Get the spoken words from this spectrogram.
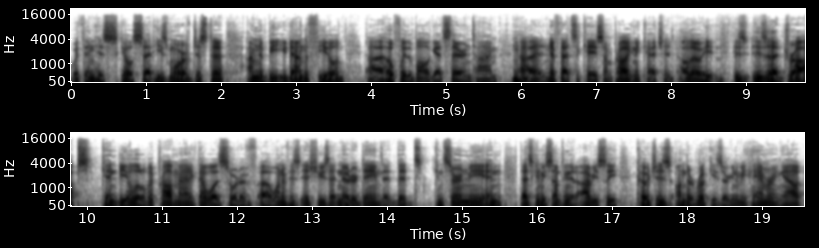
within his skill set. He's more of just a I'm going to beat you down the field Uh, hopefully the ball gets there in time, Mm-hmm. uh, and if that's the case, I'm probably going to catch it. Although he his his uh, drops can be a little bit problematic. That was sort of uh, one of his issues Mm-hmm. at Notre Dame that that concerned me, and that's going to be something that obviously coaches on their rookies are going to be hammering out.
